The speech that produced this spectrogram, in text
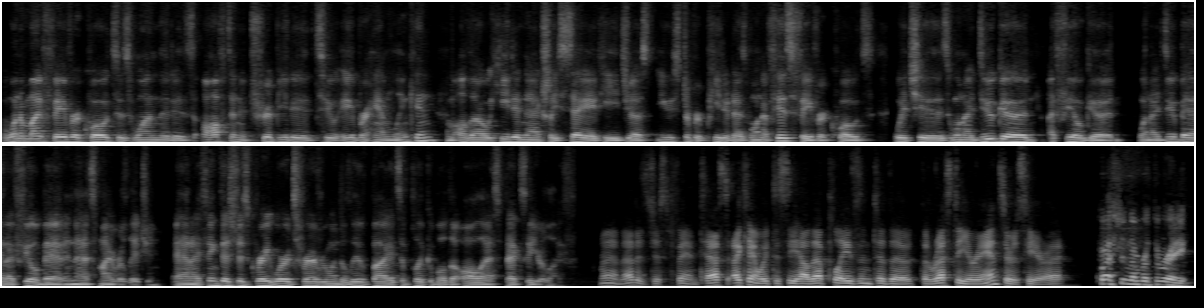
One of my favorite quotes is one that is often attributed to Abraham Lincoln, although he didn't actually say it. He just used to repeat it as one of his favorite quotes, which is When I do good, I feel good. When I do bad, I feel bad. And that's my religion. And I think that's just great words for everyone to live by. It's applicable to all aspects of your life. Man, that is just fantastic. I can't wait to see how that plays into the, the rest of your answers here. Question number three,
